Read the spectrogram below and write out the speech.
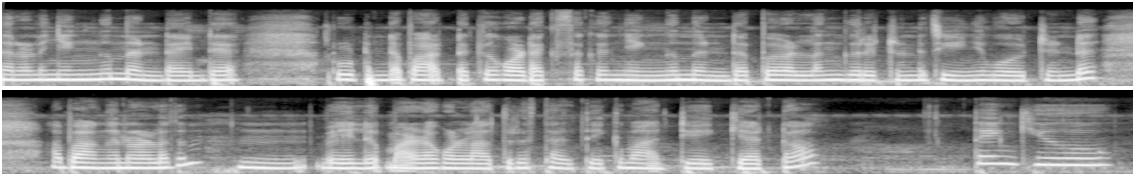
നല്ലോണം ഞെങ്ങുന്നുണ്ട് അതിന്റെ റൂട്ടിന്റെ പാർട്ടൊക്കെ കൊടക്സൊക്കെ ഞെങ്ങുന്നുണ്ട്. അപ്പോൾ വെള്ളം കയറിയിട്ടുണ്ട് ചീഞ്ഞ് പോയിട്ടുണ്ട്. അപ്പോൾ അങ്ങനെയുള്ളതും വെയിൽ മഴ കൊള്ളാത്തൊരു സ്ഥലത്തേക്ക് മാറ്റി വയ്ക്കുക കേട്ടോ താങ്ക്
